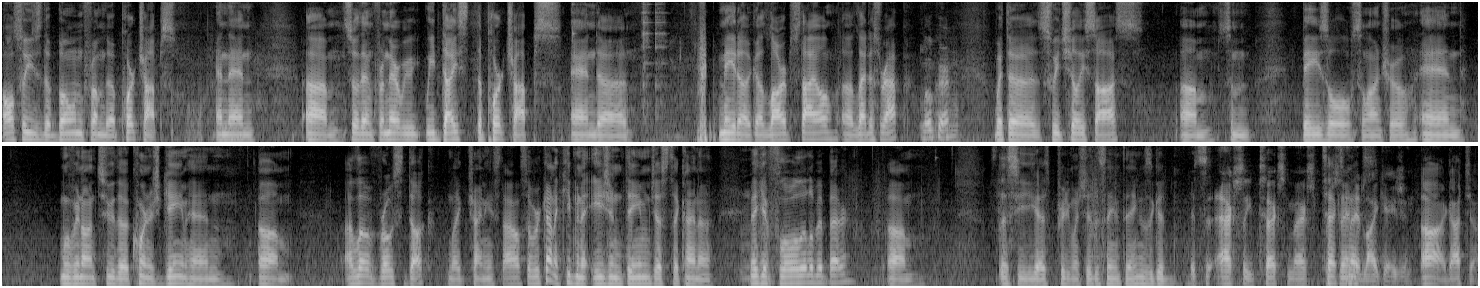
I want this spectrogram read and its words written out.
also use the bone from the pork chops. And then, um, so then from there we, we diced the pork chops and uh, made a, a larb style uh, lettuce wrap Okay. with a sweet chili sauce, um, some basil, cilantro, and moving on to the Cornish game hen. Um, I love roast duck, like Chinese style. So we're kind of keeping an Asian theme just to kind of make it flow a little bit better. Um, let's see, you guys pretty much did the same thing. It was a good. It's actually Tex-Mex Tex-Mex. presented like Asian. Ah, I gotcha.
